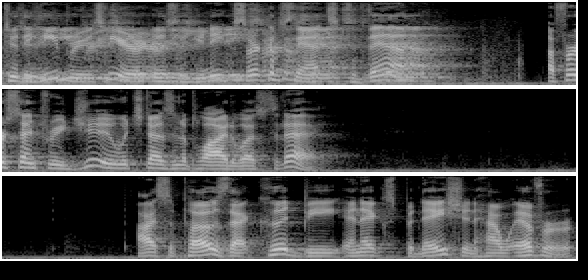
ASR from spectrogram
to the Hebrews here is a unique circumstance to them, a first century Jew, which doesn't apply to us today. I suppose that could be an explanation. However,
